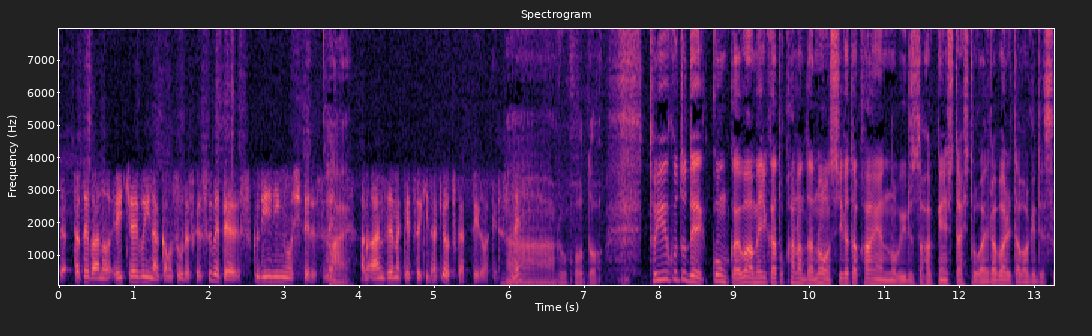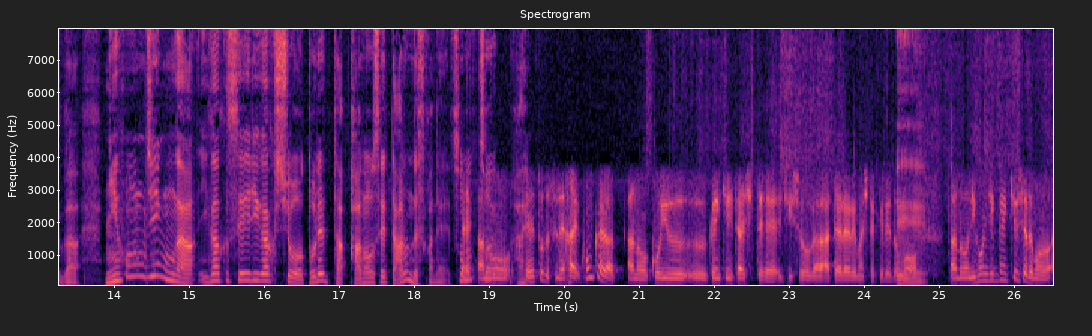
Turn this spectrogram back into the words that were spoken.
例えばあの HIV なんかもそうですけど、すべてスクリーニングをして、ですね、はい、あの安全な血液だけを使っているわけですね。なるほど。ということで、今回はアメリカとカナダの C 型肝炎のウイルスを発見した人が選ばれたわけですが、日本人が医学生理学賞を取れた可能性ってあるんですかね、そのあの、はい、えーとですねはい、今回はあのこういう研究に対して受賞が与えられましたけれども、えー、あの日本人研究者でも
